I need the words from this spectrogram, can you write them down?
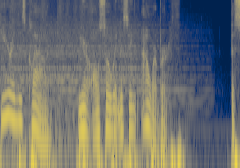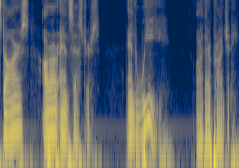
Here in this cloud, we are also witnessing our birth. The stars are our ancestors, and we are their progeny.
